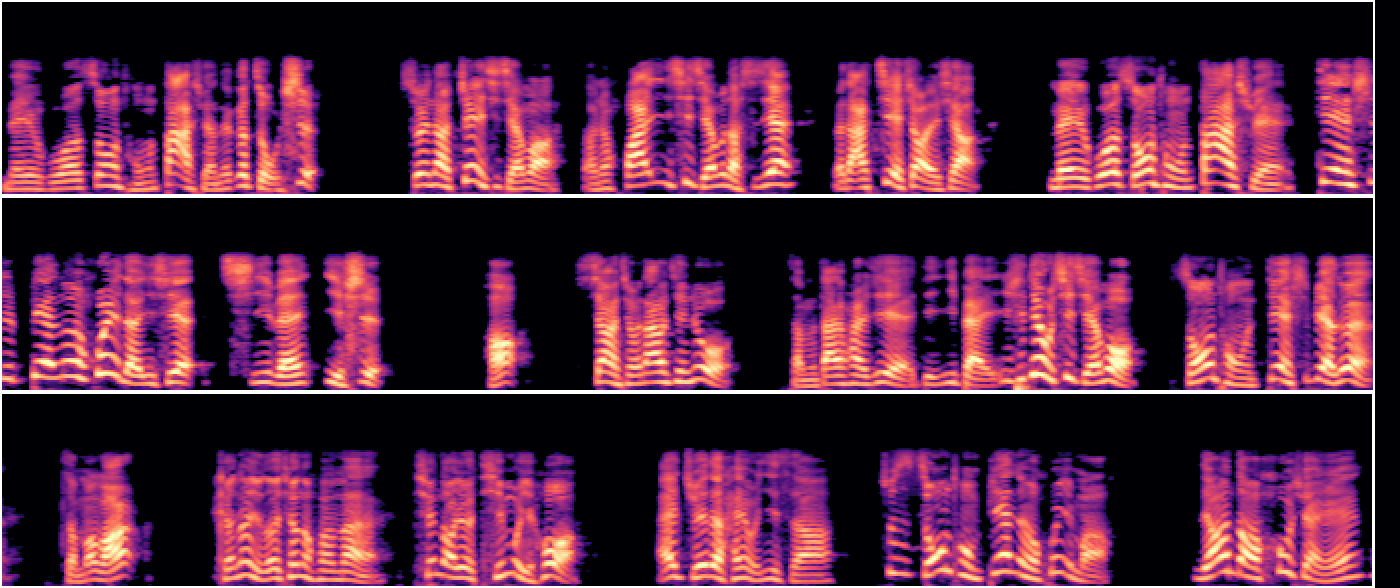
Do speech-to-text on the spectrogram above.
美国总统大选的一个走势，所以呢，这期节目打算花一期节目的时间为大家介绍一下美国总统大选电视辩论会的一些奇闻异事。好，下面请大家进入咱们大话界第一百一十六期节目：总统电视辩论怎么玩？可能有的听众朋友们听到这个题目以后，哎，觉得很有意思啊，就是总统辩论会嘛。两党候选人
